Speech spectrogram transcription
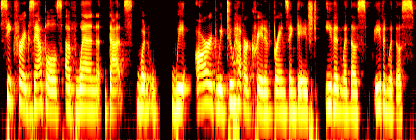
seek for examples of when that's when we are we do have our creative brains engaged even with those even with those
